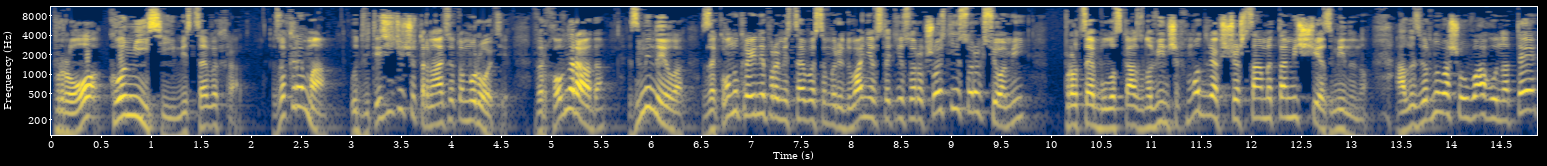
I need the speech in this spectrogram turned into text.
про комісії місцевих рад. Зокрема, у 2014 році Верховна Рада змінила закон України про місцеве самоврядування в статті 46 і 47. Про це було сказано в інших модулях, що ж саме там іще змінено. Але зверну вашу увагу на те,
